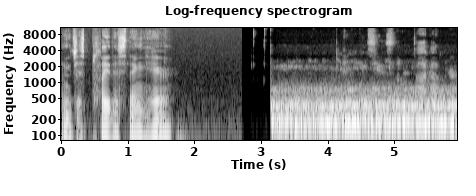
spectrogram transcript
let me just play this thing here. Yeah, you can see this little dot out here.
